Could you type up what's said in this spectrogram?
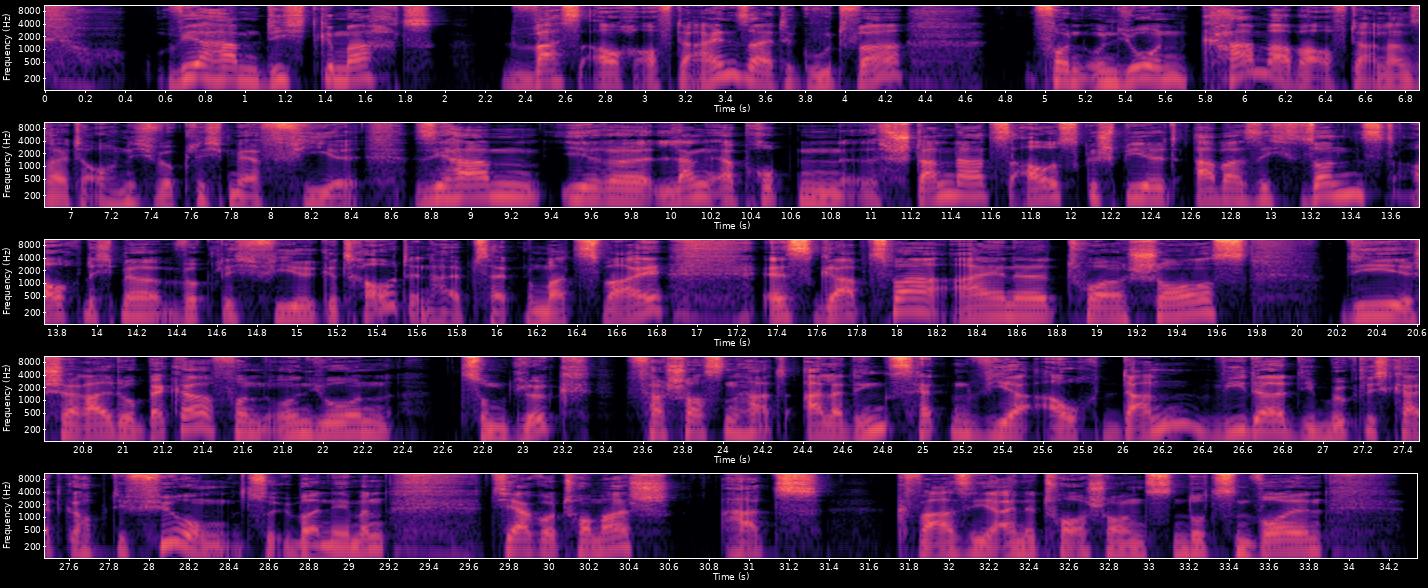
Wir haben dicht gemacht, was auch auf der einen Seite gut war. Von Union kam aber auf der anderen Seite auch nicht wirklich mehr viel. Sie haben ihre lang erprobten Standards ausgespielt, aber sich sonst auch nicht mehr wirklich viel getraut in Halbzeit Nummer zwei. Es gab zwar eine Torchance, die Geraldo Becker von Union zum Glück verschossen hat. Allerdings hätten wir auch dann wieder die Möglichkeit gehabt, die Führung zu übernehmen. Thiago Tomasch hat quasi eine Torchance nutzen wollen.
